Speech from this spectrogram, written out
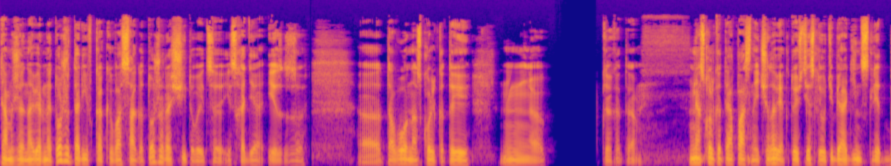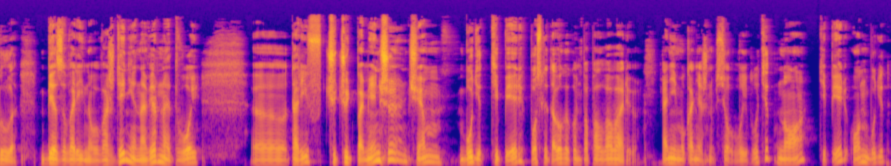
там же, наверное, тоже тариф, как и в ОСАГО, тоже рассчитывается, исходя из Э, того, насколько ты, э, как это, насколько ты опасный человек. То есть, если у тебя 11 лет было без аварийного вождения, наверное, твой э, тариф чуть-чуть поменьше, чем будет теперь, после того, как он попал в аварию. Они ему, конечно, все выплатят, но теперь он будет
